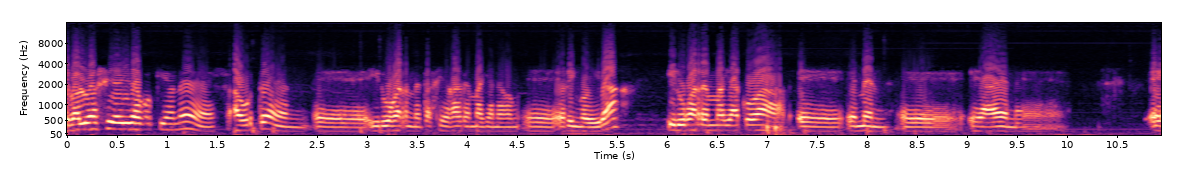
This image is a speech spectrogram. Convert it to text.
evaluazioa iragokionez, aurten e, irugarren eta zigarren mailan e, egingo dira, irugarren mailakoa e, hemen e, eaen e, e,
